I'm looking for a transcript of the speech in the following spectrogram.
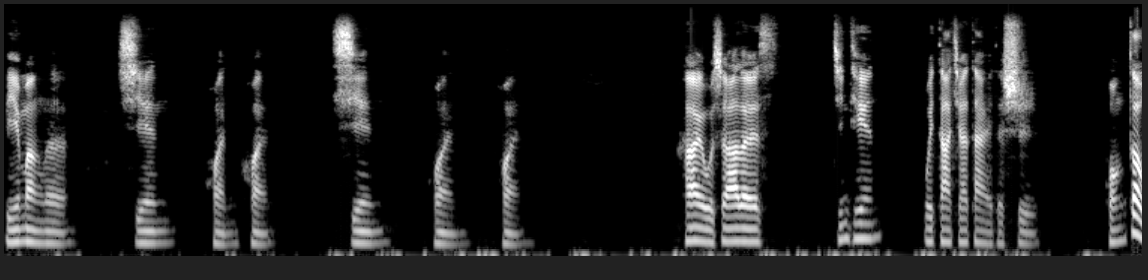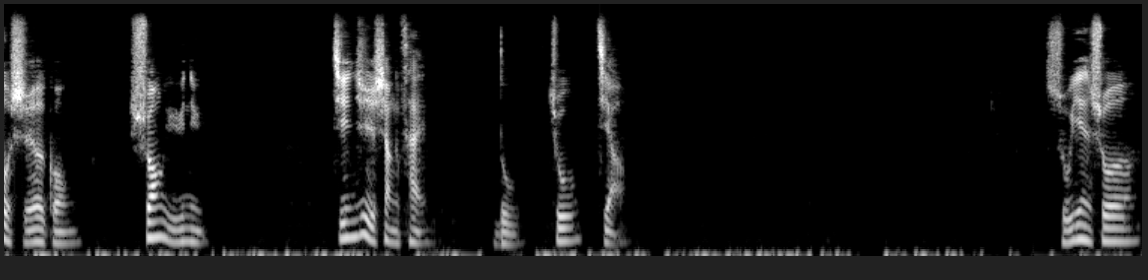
别忙了，先缓缓，先缓缓。嗨，我是 Alex，今天为大家带来的是黄道十二宫双鱼女。今日上菜，卤猪脚。俗谚说，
